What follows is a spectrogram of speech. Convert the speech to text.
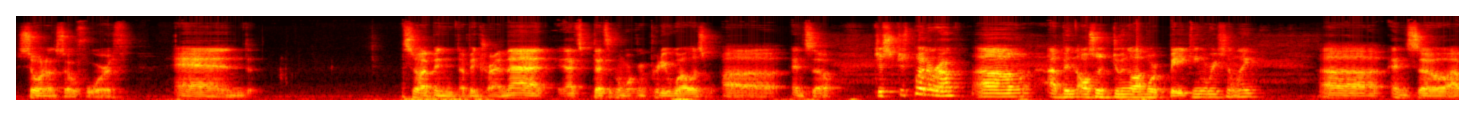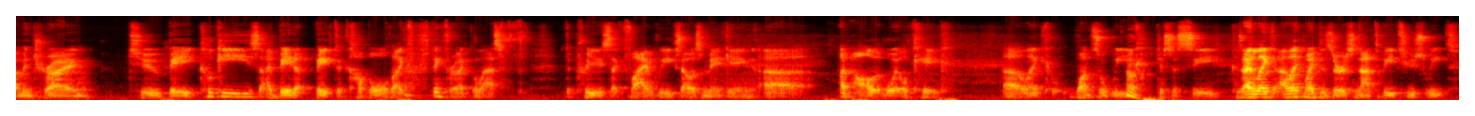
so on and so forth, and so I've been I've been trying that. That's that's been working pretty well as uh, and so just just playing around. Um, I've been also doing a lot more baking recently, uh, and so I've been trying to bake cookies. I baked baked a couple like I think for like the last the previous like five weeks I was making uh, an olive oil cake. Uh, like once a week, just to see, because I like I like my desserts not to be too sweet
